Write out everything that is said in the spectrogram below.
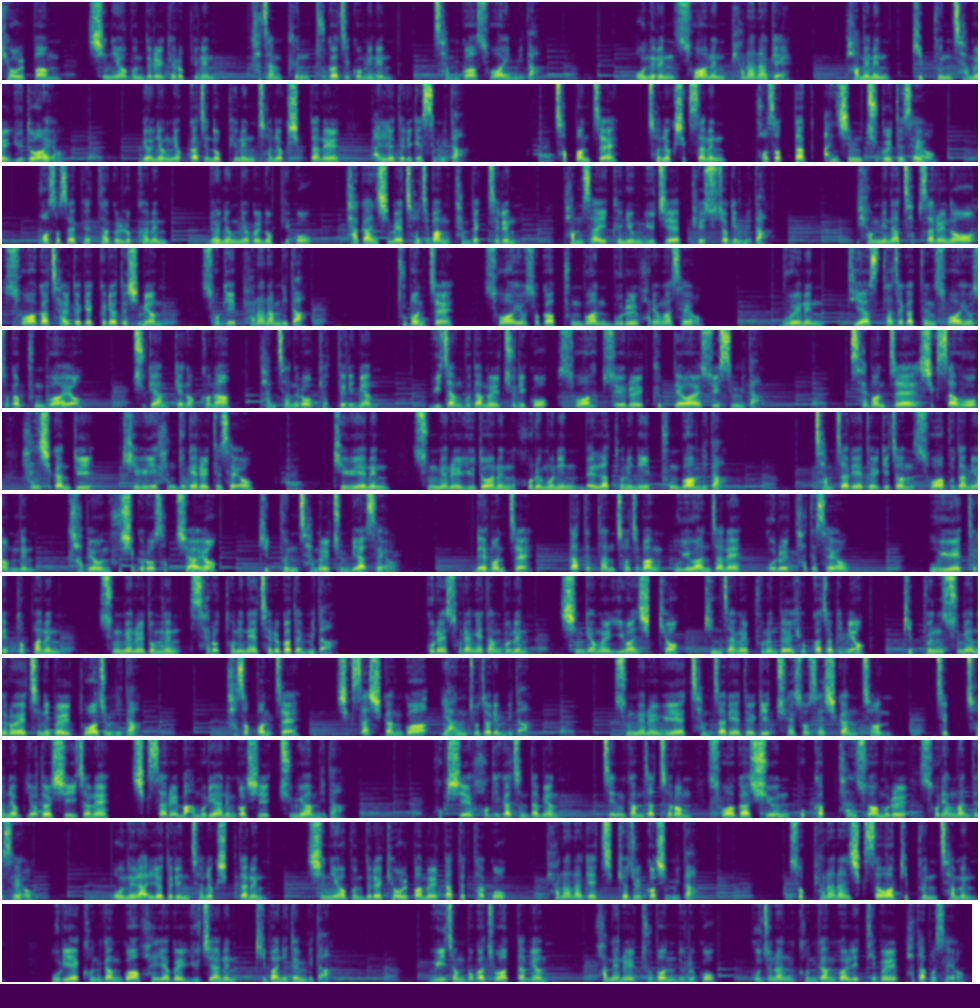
겨울밤 시니어분들을 괴롭히는 가장 큰 두 가지 고민은 잠과 소화입니다. 오늘은 소화는 편안하게, 밤에는 깊은 잠을 유도하여 면역력까지 높이는 저녁 식단을 알려드리겠습니다. 첫 번째, 저녁 식사는 버섯 닭 안심 죽을 드세요. 버섯의 베타글루칸은 면역력을 높이고 닭 안심의 저지방 단백질은 밤사이 근육 유지에 필수적입니다. 현미나 찹쌀을 넣어 소화가 잘 되게 끓여 드시면 속이 편안합니다. 두 번째, 소화 효소가 풍부한 물을 활용하세요. 무에는 디아스타제 같은 소화 효소가 풍부하여 죽에 함께 넣거나 반찬으로 곁들이면 위장 부담을 줄이고 소화 흡수율을 극대화할 수 있습니다. 세 번째, 식사 후 1시간 뒤 키위 한두 개를 드세요. 키위에는 숙면을 유도하는 호르몬인 멜라토닌이 풍부합니다. 잠자리에 들기 전 소화 부담이 없는 가벼운 후식으로 섭취하여 깊은 잠을 준비하세요. 네 번째, 따뜻한 저지방 우유 한 잔에 꿀을 타 드세요. 우유의 트립토판은 숙면을 돕는 세로토닌의 재료가 됩니다. 꿀의 소량의 당분은 신경을 이완시켜 긴장을 푸는 데 효과적이며 깊은 수면으로의 진입을 도와줍니다. 다섯 번째, 식사 시간과 양 조절입니다. 숙면을 위해 잠자리에 들기 최소 3시간 전, 즉 저녁 8시 이전에 식사를 마무리하는 것이 중요합니다. 혹시 허기가 진다면 찐 감자처럼 소화가 쉬운 복합 탄수화물을 소량만 드세요. 오늘 알려드린 저녁 식단은 시니어 분들의 겨울밤을 따뜻하고 편안하게 지켜줄 것입니다. 속 편안한 식사와 깊은 잠은 우리의 건강과 활력을 유지하는 기반이 됩니다. 위 정보가 좋았다면 화면을 두 번 누르고 꾸준한 건강관리 팁을 받아보세요.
